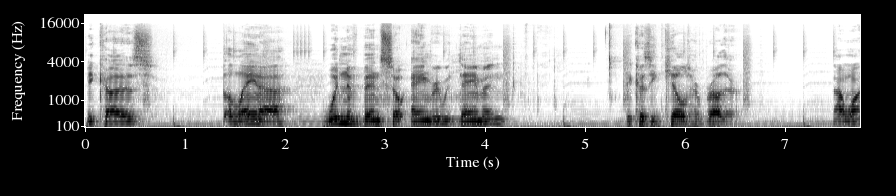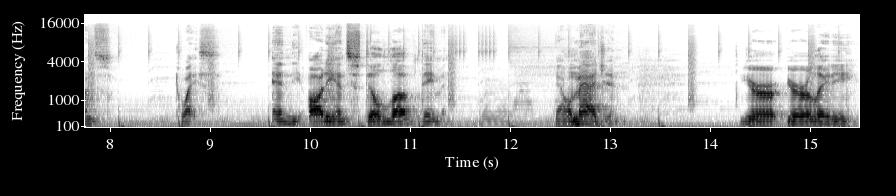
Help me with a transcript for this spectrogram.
because Elena wouldn't have been so angry with Damon because he killed her brother. Not once, twice and the audience still loved Damon. Now imagine you're you're a lady,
